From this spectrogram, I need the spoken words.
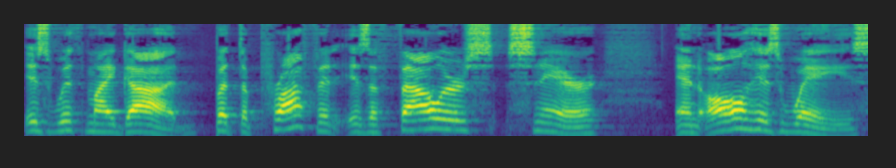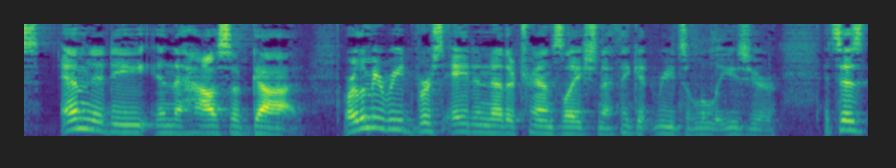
is with my God, but the prophet is a fowler's snare and all his ways, enmity in the house of God. Or let me read verse 8 in another translation. I think it reads a little easier. It says,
